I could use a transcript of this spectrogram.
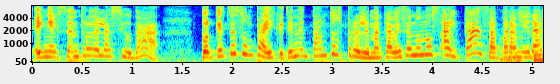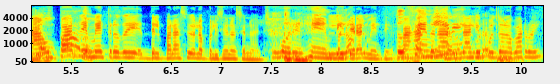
en el centro de la ciudad. Porque este es un país que tiene tantos problemas que a veces no nos alcanza para mirar A un par de metros de- del Palacio de la Policía Nacional. Por ejemplo. Literalmente. Entonces, Bajando la, mire, la Leopoldo Navarro ahí.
